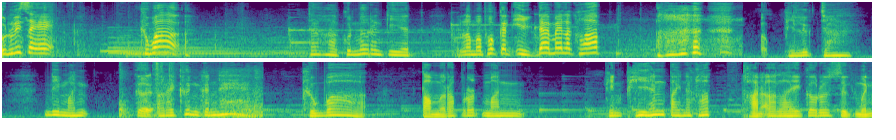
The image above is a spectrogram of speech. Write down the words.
คุณวิเศษคือว่า ถ้าหากคุณไม่รังเกียจ เรามาพบกันอีกได้ไหมล่ะครับฮะพี่ลึกจัง นี่มันเกิดอะไรขึ้นกันแน่ คือว่าต่อมรับรสมันเพี้ยนเพี้ยนๆไปนะครับ ทานอะไรก็รู้สึกเหมือน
